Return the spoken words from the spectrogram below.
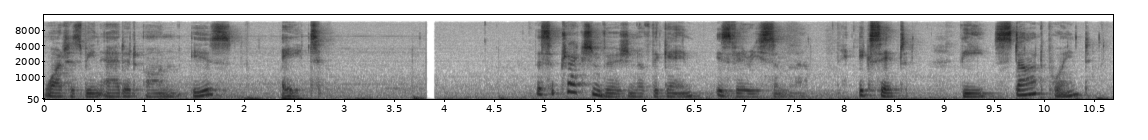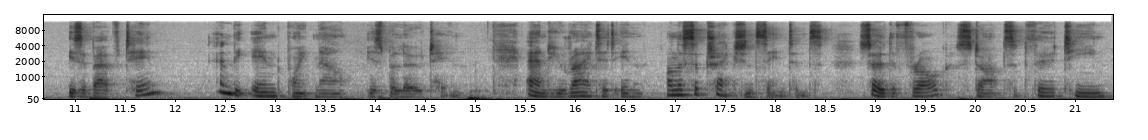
what has been added on is 8. The subtraction version of the game is very similar, except the start point is above 10 and the end point now is below 10. And you write it in on the subtraction sentence. So the frog starts at 13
